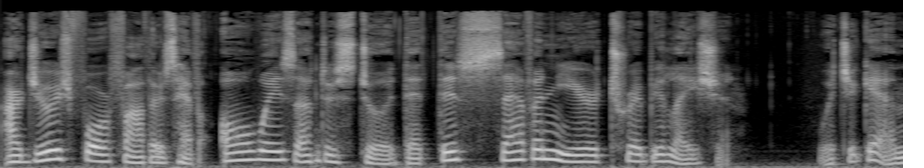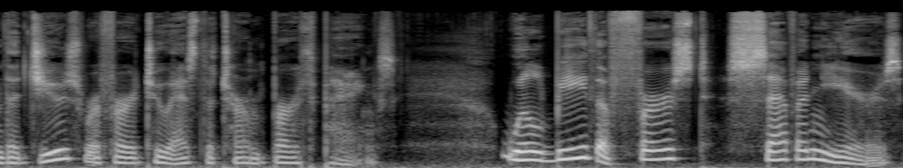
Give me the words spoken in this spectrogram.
Our Jewish forefathers have always understood that this seven year tribulation, which again the Jews referred to as the term birth pangs, will be the first seven years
